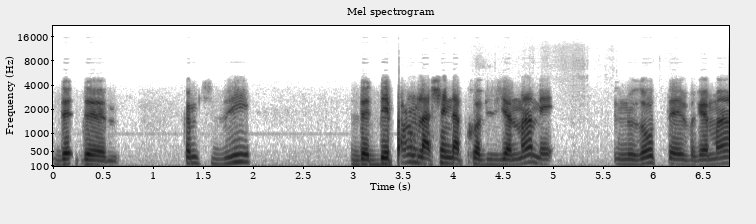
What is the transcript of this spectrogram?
de, de, comme tu dis, de dépendre de la chaîne d'approvisionnement, mais nous autres, c'était vraiment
